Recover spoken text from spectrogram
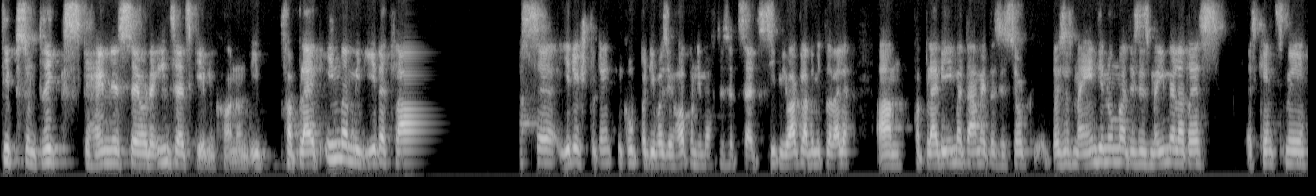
Tipps und Tricks, Geheimnisse oder Insights geben kann. Und ich verbleibe immer mit jeder Klasse jede Studentengruppe, die was ich habe, und ich mache das jetzt seit sieben Jahren, glaube ich, mittlerweile, ähm, verbleibe ich immer damit, dass ich sage, das ist meine Handynummer, das ist meine E-Mail-Adresse, es kennt mich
